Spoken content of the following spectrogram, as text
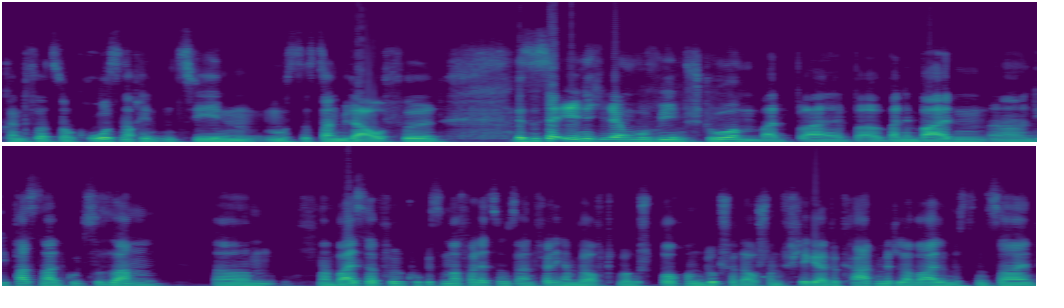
könnte sonst noch groß nach hinten ziehen, muss das dann wieder auffüllen. Es ist ja ähnlich irgendwo wie im Sturm bei, bei, bei den beiden. Äh, die passen halt gut zusammen. Ähm, man weiß ja, Füllkrug ist immer verletzungsanfällig, haben wir oft darüber gesprochen. Dux hat auch schon vier gelbe Karten mittlerweile, müssten es sein.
